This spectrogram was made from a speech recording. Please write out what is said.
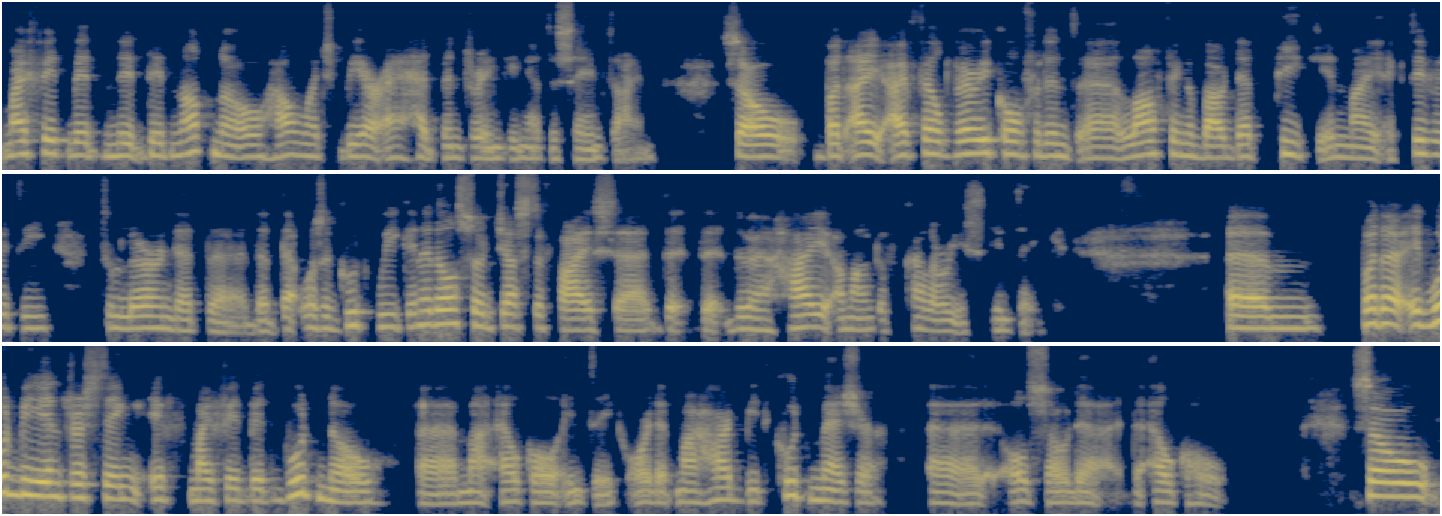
my Fitbit did not know how much beer I had been drinking at the same time. So, but I, I felt very confident uh, laughing about that peak in my activity to learn that uh, that that was a good week, and it also justifies uh, the, the, the high amount of calories intake. Um, but uh, it would be interesting if my Fitbit would know uh, my alcohol intake or that my heartbeat could measure uh, also the, the alcohol. So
